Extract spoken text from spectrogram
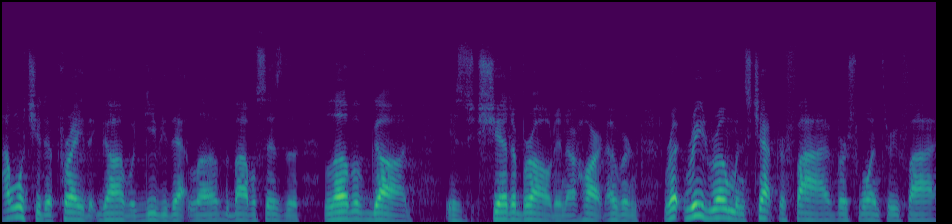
I want you to pray that God would give you that love. The Bible says the love of God is shed abroad in our heart. Over read Romans chapter 5, verse 1 through 5,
